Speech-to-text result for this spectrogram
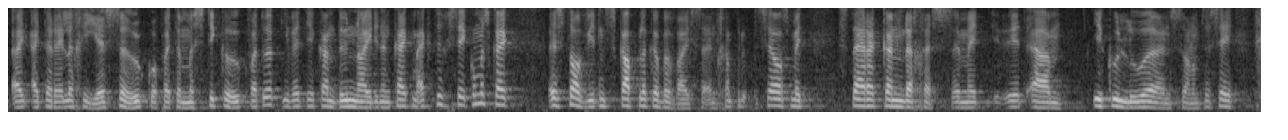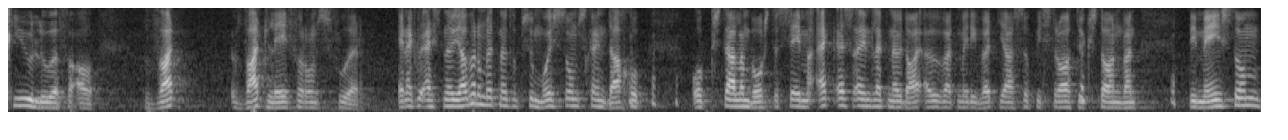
uit uit 'n religieuse hoek of uit 'n mistieke hoek wat ook jy weet jy kan doen na hierdie ding kyk, maar ek het toe gesê kom ons kyk is daar wetenskaplike bewyse en selfs met sterrekundiges en met jy weet ehm um, ekoloë en so om te sê geoloë veral wat wat lê vir ons voor? En ek is nou jammer om dit nou op so mooi sonskyn dag op op Stellenbosch te sê, maar ek is eintlik nou daai ou wat met die wit jas op die straathoek staan want die mensdom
